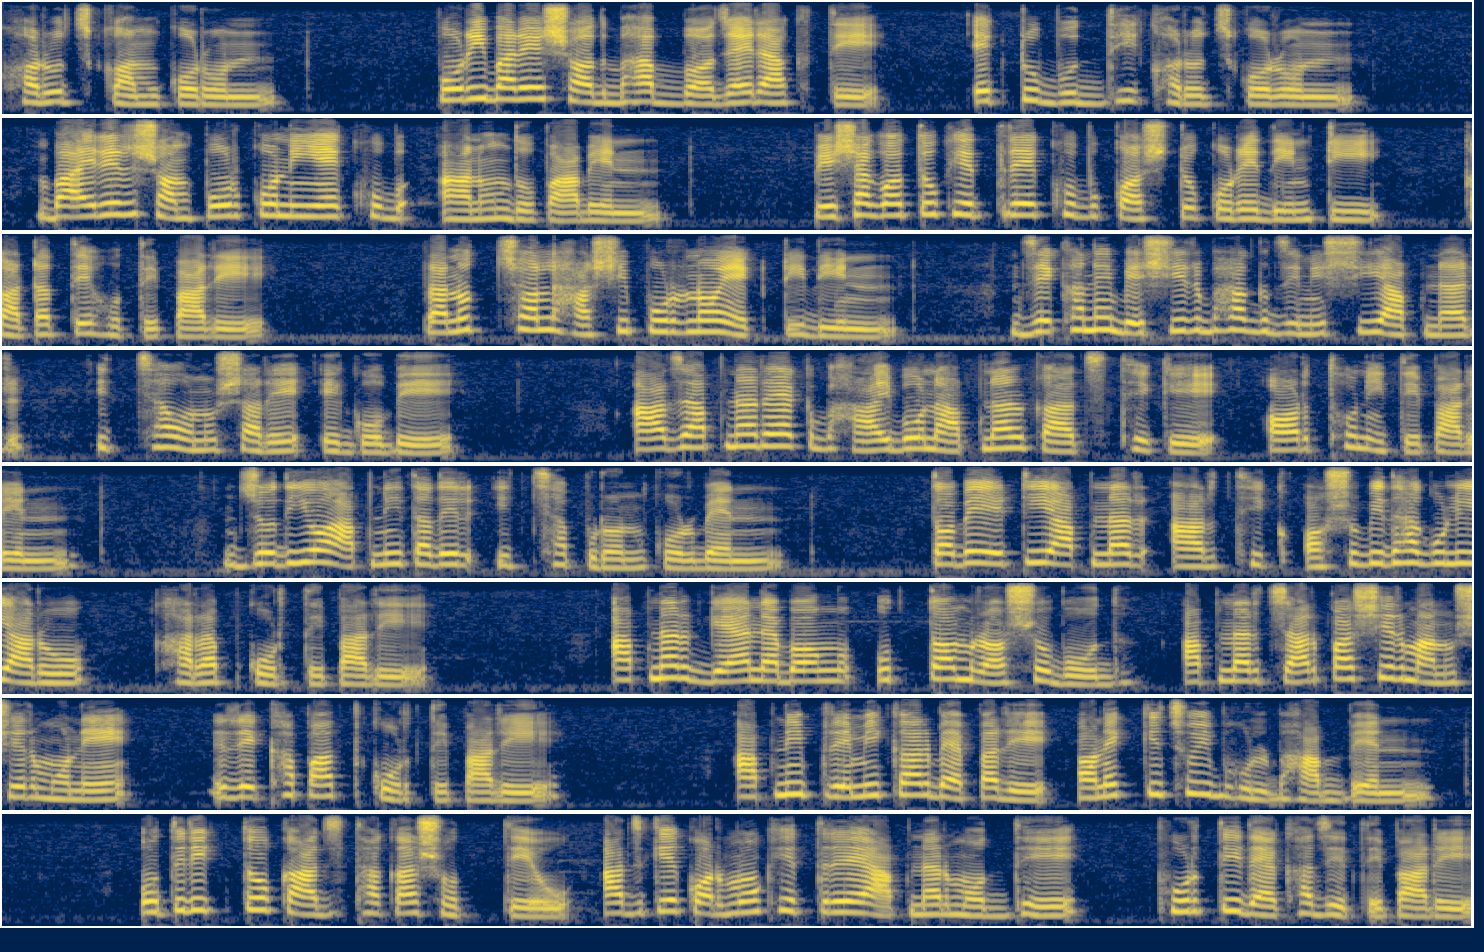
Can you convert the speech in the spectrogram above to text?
খরচ কম করুন। পরিবারের সদ্ভাব বজায় রাখতে একটু বুদ্ধি খরচ করুন। বাইরের সম্পর্ক নিয়ে খুব আনন্দ পাবেন। পেশাগত ক্ষেত্রে খুব কষ্ট করে দিনটি কাটাতে হতে পারে। প্রাণোচ্ছল হাসিপূর্ণ একটি দিন, যেখানে বেশিরভাগ জিনিসই আপনার ইচ্ছা অনুসারে এগোবে। আজ আপনার এক ভাই বোন আপনার কাছ থেকে অর্থ নিতে পারেন, যদিও আপনি তাদের ইচ্ছা পূরণ করবেন। তবে এটি আপনার আর্থিক অসুবিধাগুলি আরও খারাপ করতে পারে। আপনার জ্ঞান এবং উত্তম রসবোধ আপনার চারপাশের মানুষের মনে রেখাপাত করতে পারে। আপনি প্রেমিকার ব্যাপারে অনেক কিছুই ভুল ভাববেন। অতিরিক্ত কাজ থাকা সত্ত্বেও আজকে কর্মক্ষেত্রে আপনার মধ্যে ফুর্তি দেখা যেতে পারে।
